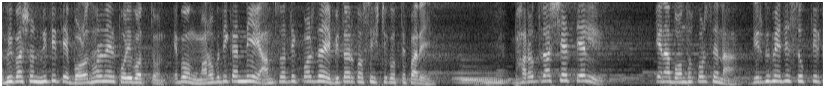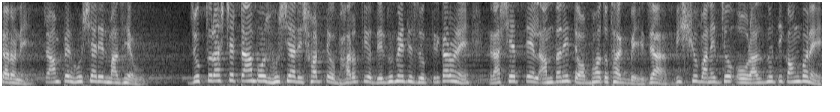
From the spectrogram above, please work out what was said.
অভিবাসন নীতিতে বড় ধরনের পরিবর্তন এবং মানবাধিকার নিয়ে আন্তর্জাতিক পর্যায়ে বিতর্ক সৃষ্টি করতে পারে। ভারত রাশিয়ায় তেল কেনা বন্ধ করছে না। দীর্ঘমেয়াদী চুক্তির কারণে ট্রাম্পের হুঁশিয়ারির মাঝেও। যুক্তরাষ্ট্রের ট্রাম্প ও হুঁশিয়ারি সত্ত্বেও ভারতীয় দীর্ঘমেয়াদী চুক্তির কারণে রাশিয়ার তেল আমদানিতে অব্যাহত থাকবে, যা বিশ্ব বাণিজ্য ও রাজনৈতিক অঙ্গনে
